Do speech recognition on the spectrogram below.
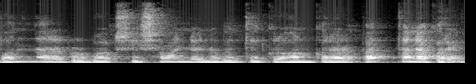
বন্দনাপূর্বক সেই সামান্য নৈবেদ্য গ্রহণ করার প্রার্থনা করেন।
